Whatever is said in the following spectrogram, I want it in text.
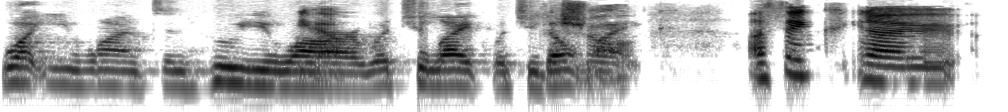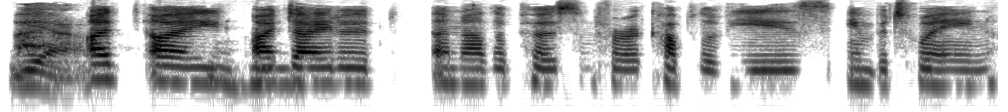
what you want and who you yeah, are, what you like, what you don't sure. like. I think you know, Yeah. I I I hmm dated another person for a couple of years in between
